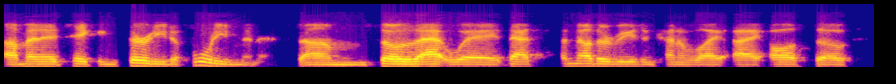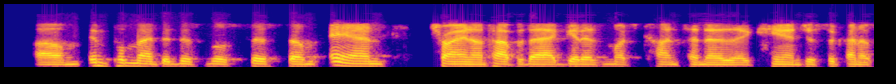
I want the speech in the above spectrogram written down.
um, and it taking 30 to 40 minutes. Um, so that way, that's another reason kind of why I also um, implemented this little system and trying on top of that get as much content as I can just to kind of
